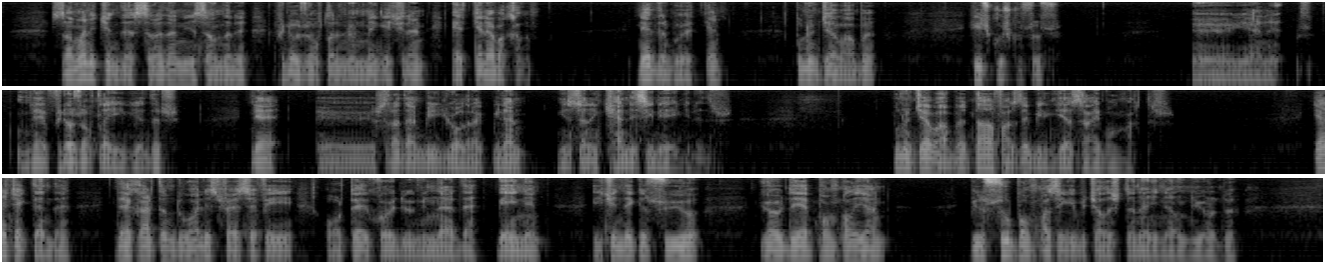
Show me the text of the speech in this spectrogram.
Zaman içinde sıradan insanları filozofların önüne geçiren etkene bakalım. Nedir bu etken? Bunun cevabı hiç kuşkusuz e, yani ne filozofla ilgilidir ne e, sıradan bilgi olarak bilen insanın kendisiyle ilgilidir. Bunun cevabı daha fazla bilgiye sahip olmaktır. Gerçekten de Descartes'in dualist felsefeyi ortaya koyduğu günlerde beynin içindeki suyu gövdeye pompalayan bir su pompası gibi çalıştığına inanılıyordu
